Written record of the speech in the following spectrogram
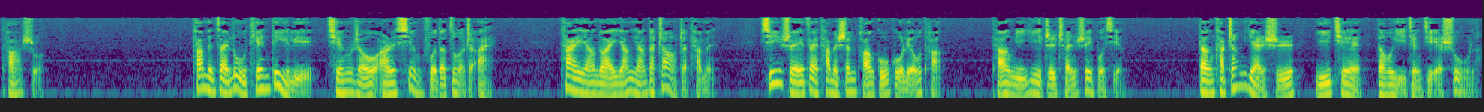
他说：“他们在露天地里轻柔而幸福的做着爱，太阳暖洋洋的照着他们。”溪水在他们身旁汩汩流淌，汤米一直沉睡不醒。等他睁眼时，一切都已经结束了。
